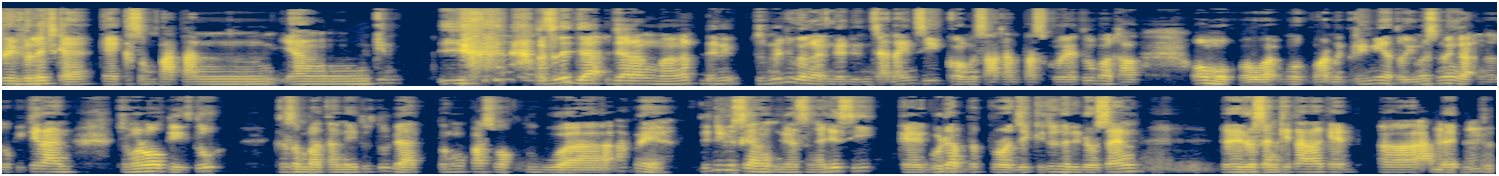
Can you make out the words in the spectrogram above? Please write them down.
privilege kayak kayak kesempatan yang mungkin iya maksudnya ja, jarang banget dan sebenarnya juga nggak nggak direncanain sih kalau misalkan pas kuliah itu bakal oh mau keluar mau keluar negeri nih atau gimana sebenarnya nggak nggak kepikiran cuma waktu itu kesempatannya itu tuh datang pas waktu gua apa ya jadi juga nggak sengaja sih kayak gue dapet project itu dari dosen dari dosen kita kayak uh, ada mm-hmm. gitu.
